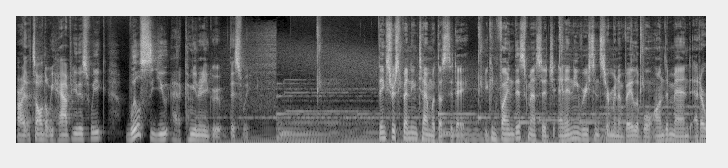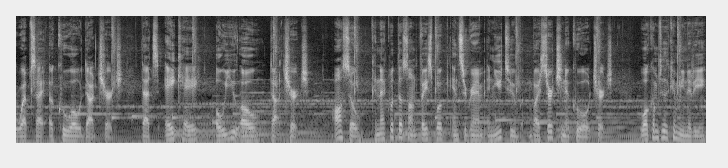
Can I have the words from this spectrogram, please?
All right, that's all that we have for you this week. We'll see you at a community group this week. Thanks for spending time with us today. You can find this message and any recent sermon available on demand at our website, akouo.church. That's dot church. Also, connect with us on Facebook, Instagram, and YouTube by searching a Akouo Church. Welcome to the community.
